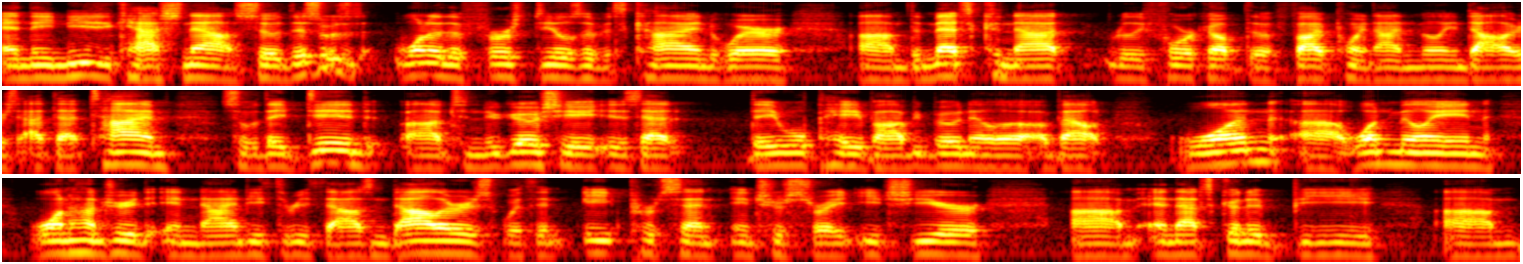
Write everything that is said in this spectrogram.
and they needed cash now. So this was one of the first deals of its kind where um, the Mets could not really fork up the $5.9 million at that time. So what they did uh, to negotiate is that they will pay Bobby Bonilla about one uh, one million one hundred and ninety three thousand dollars with an eight percent interest rate each year, um, and that's going to be um,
